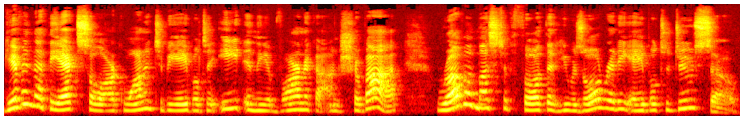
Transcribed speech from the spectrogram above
Given that the exilarch wanted to be able to eat in the Avarnica on Shabbat, Rava must have thought that he was already able to do so,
